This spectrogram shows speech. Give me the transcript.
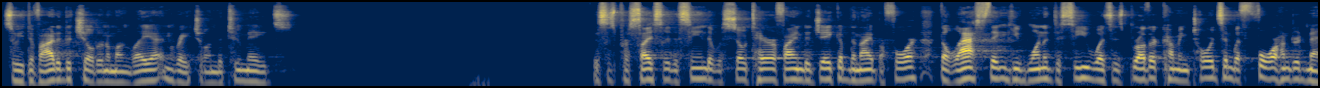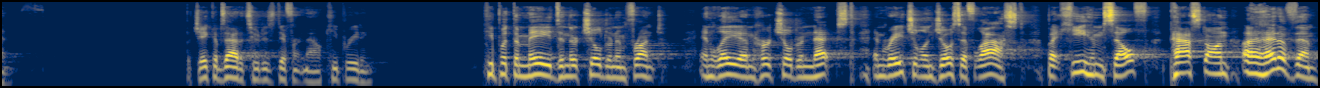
So he divided the children among Leah and Rachel and the two maids. This is precisely the scene that was so terrifying to Jacob the night before. The last thing he wanted to see was his brother coming towards him with 400 men. But Jacob's attitude is different now. Keep reading. He put the maids and their children in front, and Leah and her children next, and Rachel and Joseph last. But he himself passed on ahead of them.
